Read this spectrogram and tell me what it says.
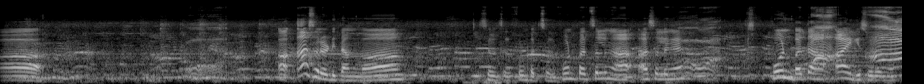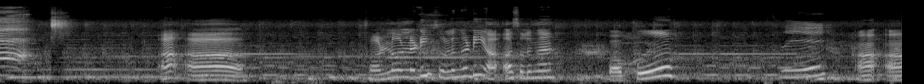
ஆ. ஆ ஆ சொல்லடி தங்கம். சொல் சொல் ஃபோன் பார்த்து சொல்லு. ஃபோன் பார்த்து சொல்லுங்க. ஆ சொல்லுங்க. ஃபோன் பார்த்து ஆ ஆ சொல்லுங்க ஆ ஆ. சொல்லலடி சொல்லுங்கடி. ஆ ஆ சொல்லுங்க. பப்பு. ஆ ஆ.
